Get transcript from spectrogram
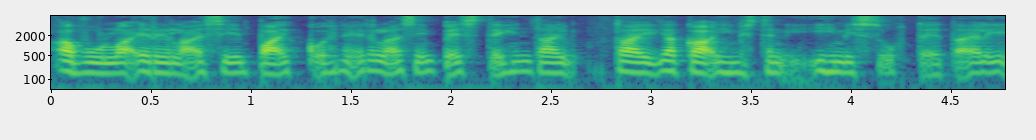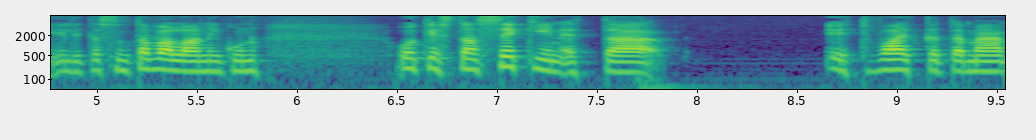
avulla erilaisiin paikkoihin, erilaisiin pesteihin tai, tai jakaa ihmisten ihmissuhteita. Eli, eli tässä on tavallaan niin kuin oikeastaan sekin, että, että vaikka tämä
